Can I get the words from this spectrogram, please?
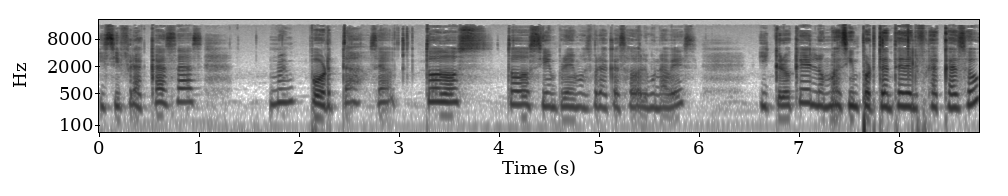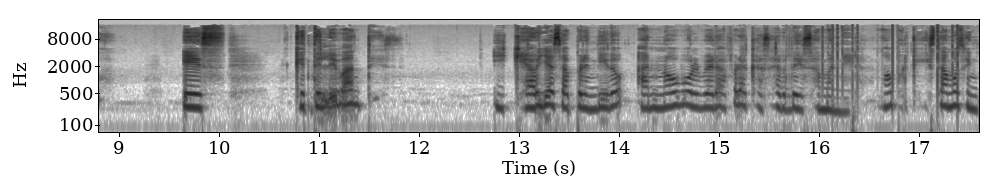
y si fracasas, no importa, o sea, todos, todos siempre hemos fracasado alguna vez y creo que lo más importante del fracaso es que te levantes y que hayas aprendido a no volver a fracasar de esa manera, ¿no? Porque estamos en,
